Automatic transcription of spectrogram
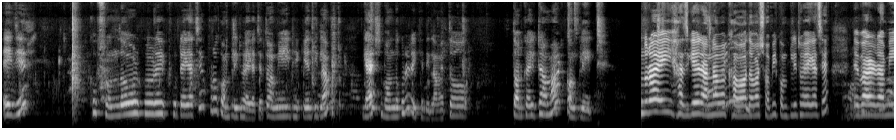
এই যে, খুব সুন্দর করে ফুটে গেছে, পুরো কমপ্লিট হয়ে গেছে। তো আমি এই ঢেকে দিলাম, গ্যাস বন্ধ করে রেখে দিলাম। তো তরকারিটা আমার কমপ্লিট বন্ধুরা, এই আজকে রান্না খাওয়া দাওয়া সবই কমপ্লিট হয়ে গেছে। এবার আমি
